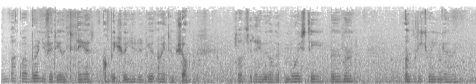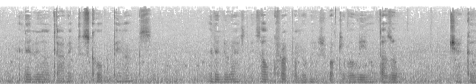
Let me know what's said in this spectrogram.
I'm back with a brand new video and today guys I'll be showing you the new item shop. So today we got the Moisty Merman, Ugly Green Guy, and then we got Director's Cut Pickaxe, and then the rest is all crap and rubbish, Rocket Rodeo, Dazzle, Checker,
